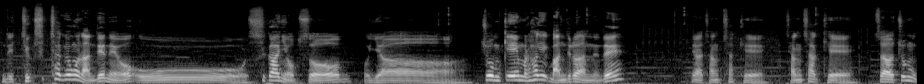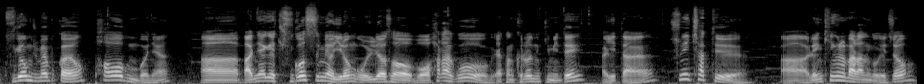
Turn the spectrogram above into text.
근데 즉시 착용은 안 되네요. 오, 시간이 없어. 어, 야, 좀 게임을 하게 만들어놨는데? 야, 장착해. 장착해. 자, 좀 구경 좀 해볼까요? 파워업은 뭐냐? 아, 만약에 죽었으면 이런 거 올려서 뭐 하라고? 약간 그런 느낌인데? 알겠다. 순위 차트. 아, 랭킹을 말하는 거겠죠?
